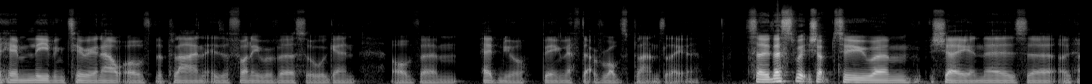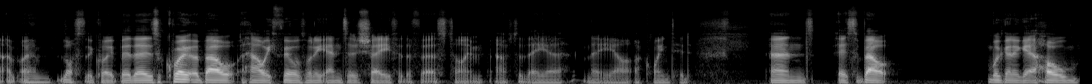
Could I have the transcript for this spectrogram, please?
him leaving Tyrion out of the plan is a funny reversal again of um, Edmure being left out of Robb's plans later. So let's switch up to um, Shae, and there's uh, I, I lost the quote, but there's a quote about how he feels when he enters Shae for the first time after they uh, they are acquainted, and it's about we're going to get a whole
